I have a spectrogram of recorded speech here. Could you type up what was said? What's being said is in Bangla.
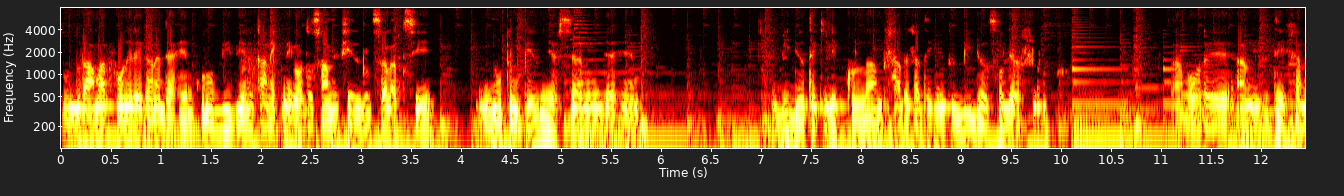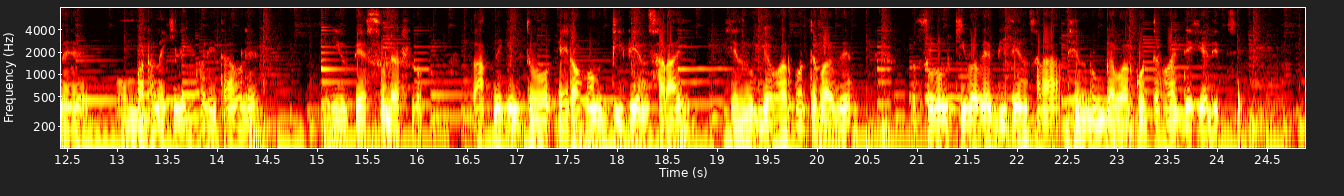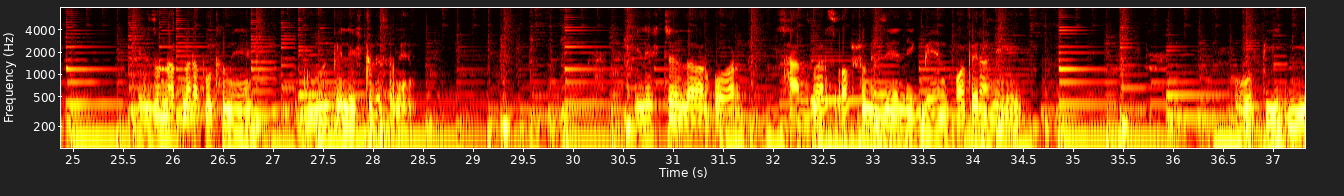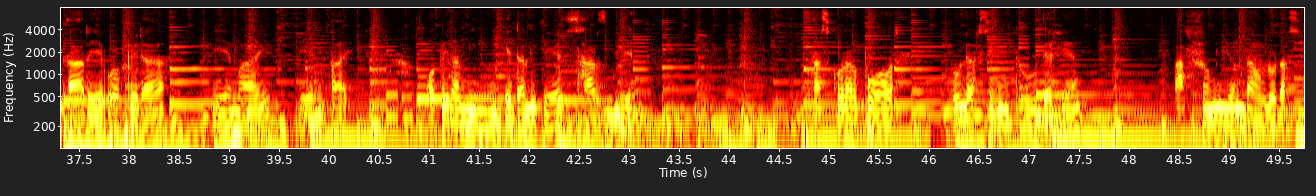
বন্ধুরা, আমার ফোনের এখানে দেখেন, কোনো ভিপিএন কানেক্ট নেই, অথচ আমি ফেসবুক চালাচ্ছি। নতুন পেজ নিয়ে আসছে আমি, দেখেন। ভিডিওতে ক্লিক করলাম, সাথে সাথে কিন্তু ভিডিও চলে আসলো। তারপরে আমি যদি এখানে হোম বাটনে ক্লিক করি, তাহলে নিউ পেজ চলে আসলো। তো আপনি কিন্তু এরকম ভিপিএন ছাড়াই ফেসবুক ব্যবহার করতে পারবেন। তো চলুন, কীভাবে ভিপিএন ছাড়া ফেসবুক ব্যবহার করতে হয় দেখিয়ে দিচ্ছি। এর জন্য আপনারা প্রথমে গুগল প্লে স্টোরে যাবেন। প্লে স্টোরে যাওয়ার পর সার্চ বার অপশনে যেয়ে লিখবেন Opera mini O P E R A Opera M I N I Opera mini, এটা লিখে সার্চ দিবেন। সার্চ করার পর চলে আসছে কিন্তু, দেখেন, পাঁচশো মিলিয়ন ডাউনলোড আছে।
